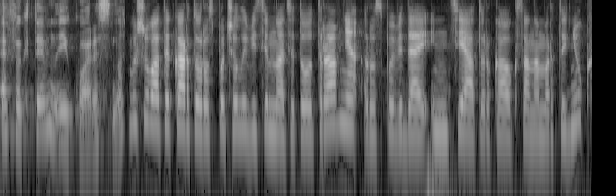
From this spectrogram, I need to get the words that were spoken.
ефективно і корисно. Вишивати карту розпочали 18 травня, розповідає ініціаторка Оксана Мартинюк.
